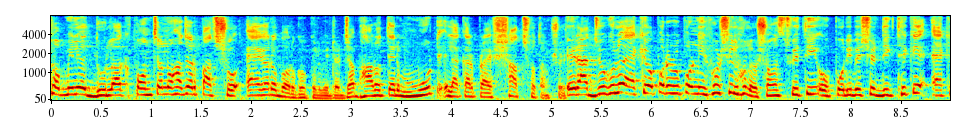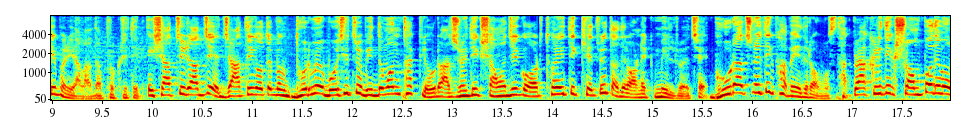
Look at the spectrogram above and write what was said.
সব মিলিয়ে দু লাখ পঞ্চান্ন হাজার পাঁচশো এগারো বর্গ কিলোমিটার, যা ভারতের মোট এলাকার প্রায় সাত শতাংশ। এই রাজ্যগুলো একে অপরের উপর নির্ভরশীল হলেও সংস্কৃতি ও পরিবেশের দিক থেকে একেবারে আলাদা প্রকৃতির। এই সাতটি রাজ্যে জাতিগত এবং ধর্মীয় বৈচিত্র্য বিদ্যমান থাকলেও রাজনৈতিক, সামাজিক ও অর্থনৈতিক ক্ষেত্রে তাদের অনেক মিল রয়েছে। ভূ রাজনৈতিক ভাবে এদের অবস্থান। প্রাকৃতিক সম্পদ এবং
